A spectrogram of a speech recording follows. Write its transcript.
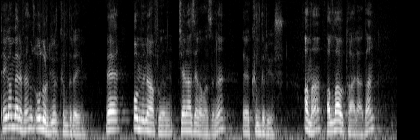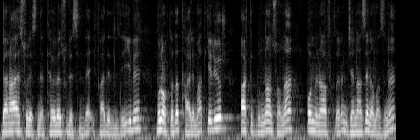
Peygamber Efendimiz olur diyor kıldırayım. Ve o münafığın cenaze namazını e, kıldırıyor. Ama Allahu Teala'dan Beraat suresinde, Tevbe suresinde ifade edildiği gibi bu noktada talimat geliyor. Artık bundan sonra o münafıkların cenaze namazını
